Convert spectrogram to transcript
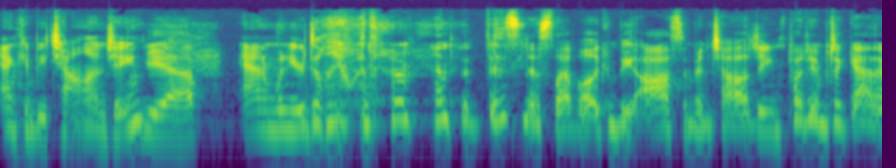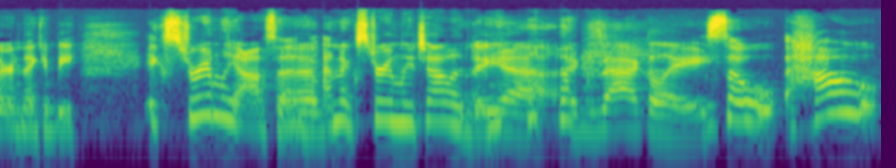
And can be challenging. Yeah. And when you're dealing with them at a business level, it can be awesome and challenging. Put them together and they can be extremely awesome Um, and extremely challenging. Yeah, exactly. So how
